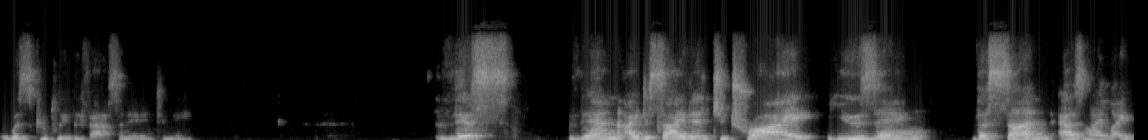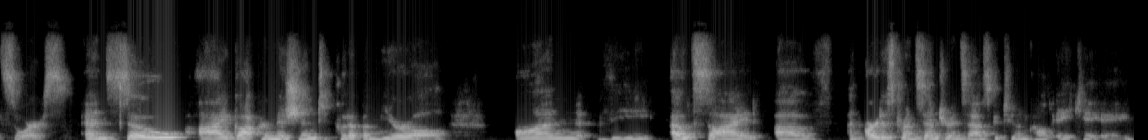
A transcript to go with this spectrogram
was completely fascinating to me. This then I decided to try using the sun as my light source. And so I got permission to put up a mural on the outside of an artist run center in Saskatoon called AKA.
